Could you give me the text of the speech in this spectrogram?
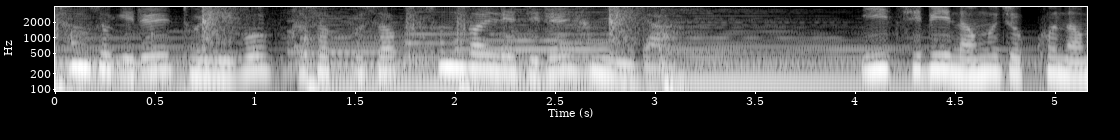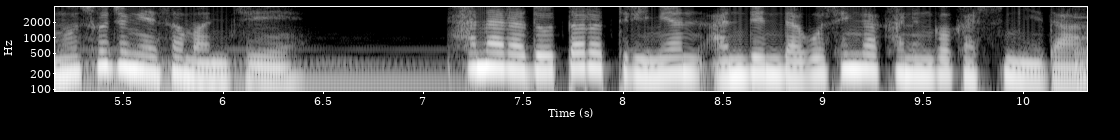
청소기를 돌리고 구석구석 손걸레질을 합니다. 이 집이 너무 좋고 너무 소중해서 뭔지 하나라도 떨어뜨리면 안 된다고 생각하는 것 같습니다.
